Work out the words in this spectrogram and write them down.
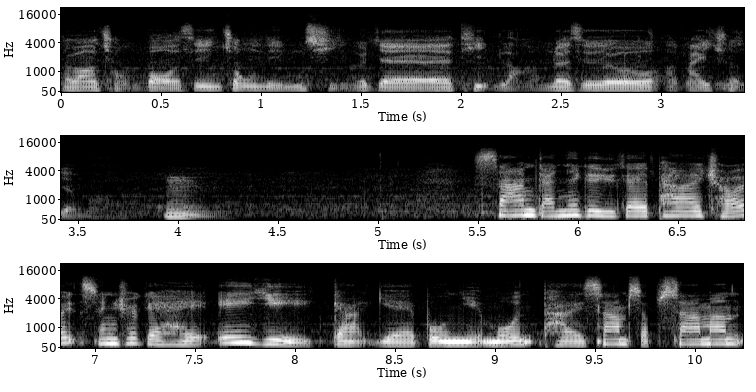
睇翻重播先，終點前嗰隻鐵藍咧少少嗌出隻馬。嗯。三揀一嘅預計派彩勝出嘅係 A 二隔夜半熱門，派三十三蚊。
